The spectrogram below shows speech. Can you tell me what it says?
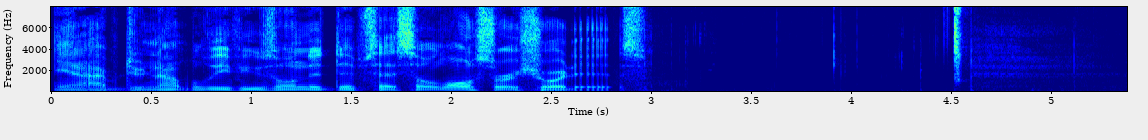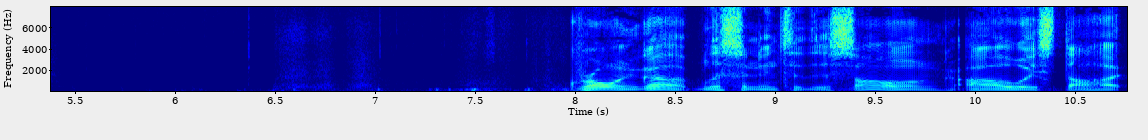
And I do not believe he was on the Dipset. So long story short is growing up listening to this song, I always thought,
